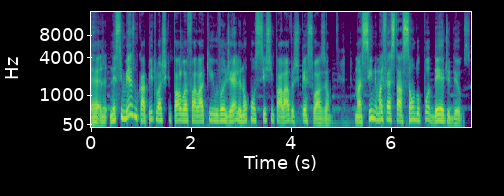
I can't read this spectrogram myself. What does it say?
é, nesse mesmo capítulo, acho que Paulo vai falar que o evangelho não consiste em palavras de persuasão, mas sim em manifestação do poder de Deus.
